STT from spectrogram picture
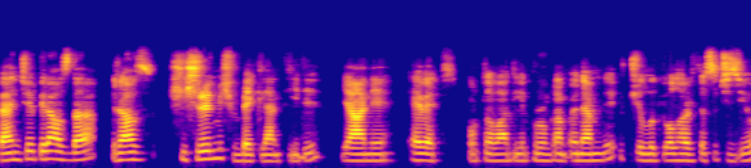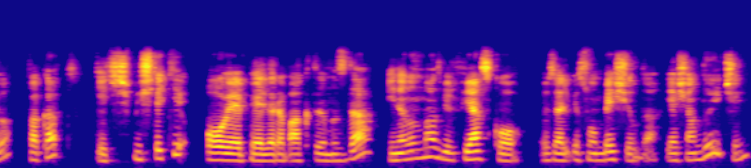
Bence biraz da biraz şişirilmiş bir beklentiydi. Yani evet orta vadeli program önemli. 3 yıllık yol haritası çiziyor. Fakat geçmişteki OVP'lere baktığımızda inanılmaz bir fiyasko özellikle son 5 yılda yaşandığı için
